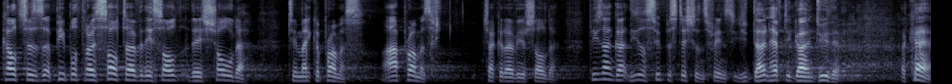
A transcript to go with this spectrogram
cultures, uh, people throw salt over their, salt, their shoulder to make a promise. I promise. Chuck it over your shoulder. Please don't go. These are superstitions, friends. You don't have to go and do them. Okay.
